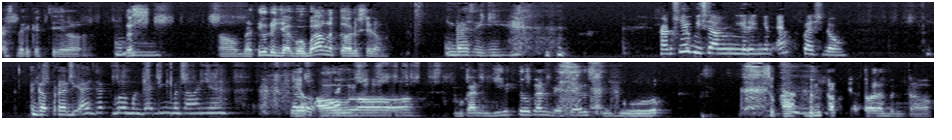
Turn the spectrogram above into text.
Les dari kecil. Terus oh berarti udah jago banget tuh harusnya dong. enggak sih, Harusnya bisa ngiringin Express dong. nggak pernah diajak gue sama Gading masalahnya. Ya Allah, bukan gitu kan biasanya lu sibuk. Suka bentrok jatuh lah bentrok.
